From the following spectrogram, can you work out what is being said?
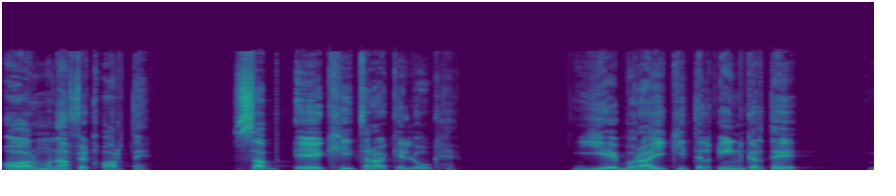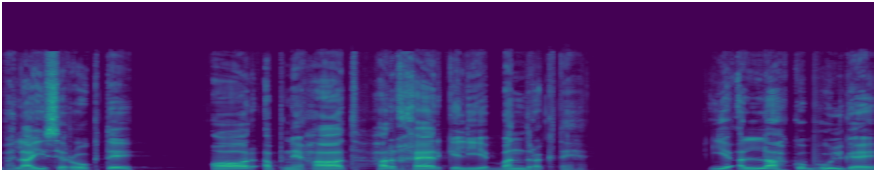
اور منافق عورتیں، سب ایک ہی طرح کے لوگ ہیں۔ یہ برائی کی تلقین کرتے، بھلائی سے روکتے اور اپنے ہاتھ ہر خیر کے لیے بند رکھتے ہیں۔ یہ اللہ کو بھول گئے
